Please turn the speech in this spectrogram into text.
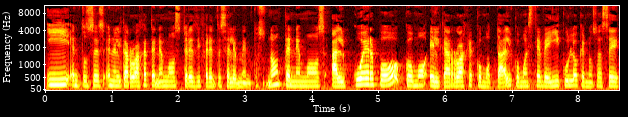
y entonces en el carruaje tenemos tres diferentes elementos, ¿no? Tenemos al cuerpo como el carruaje como tal, como este vehículo que nos hace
